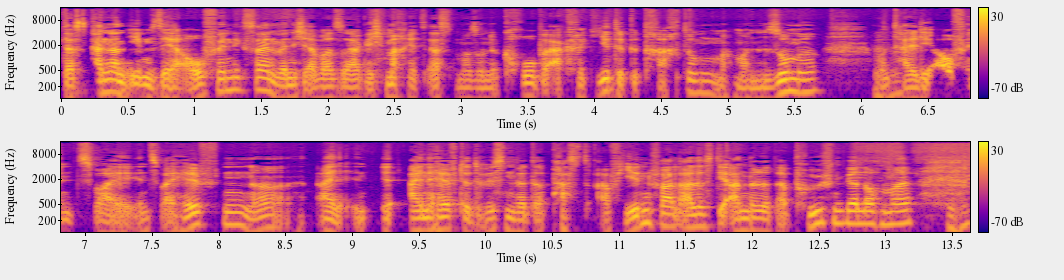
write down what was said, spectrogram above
das kann dann eben sehr aufwendig sein, wenn ich aber sage, ich mache jetzt erstmal so eine grobe aggregierte Betrachtung, mache mal eine Summe mhm. und teile die auf in zwei, in zwei Hälften. Ne? Eine, eine Hälfte, da wissen wir, da passt auf jeden Fall alles, die andere, da prüfen wir nochmal. Mhm.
